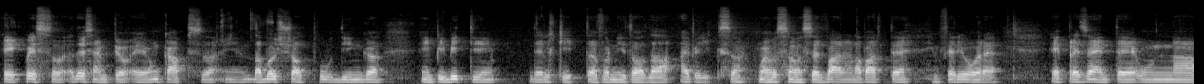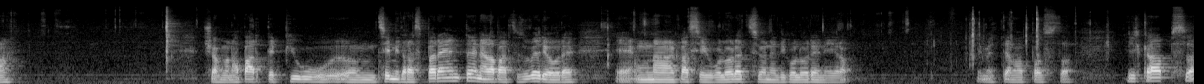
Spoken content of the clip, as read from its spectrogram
E questo ad esempio è un caps in double shot pudding in PBT del kit fornito da HyperX. Come possiamo osservare nella parte inferiore è presente una diciamo, una parte più um, semi-trasparente, nella parte superiore è una classica colorazione di colore nero. Mettiamo a posto il caps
